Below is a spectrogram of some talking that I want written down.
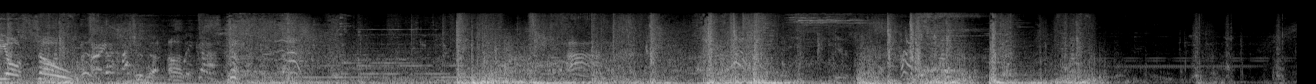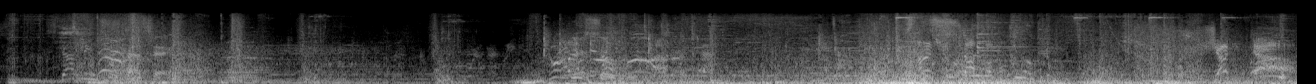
Free your soul to the others. Stop being so passe. You're so Unstoppable! Shut down!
